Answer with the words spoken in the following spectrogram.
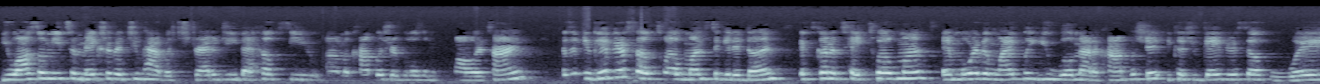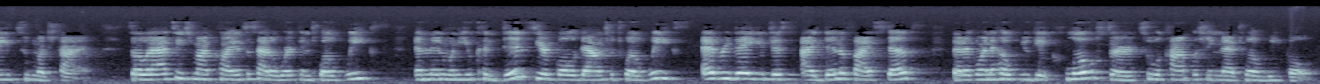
You also need to make sure that you have a strategy that helps you um, accomplish your goals in a smaller time. Because if you give yourself 12 months to get it done, it's going to take 12 months, and more than likely, you will not accomplish it because you gave yourself way too much time. So, what I teach my clients is how to work in 12 weeks. And then, when you condense your goal down to 12 weeks, every day you just identify steps that are going to help you get closer to accomplishing that 12 week goal.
